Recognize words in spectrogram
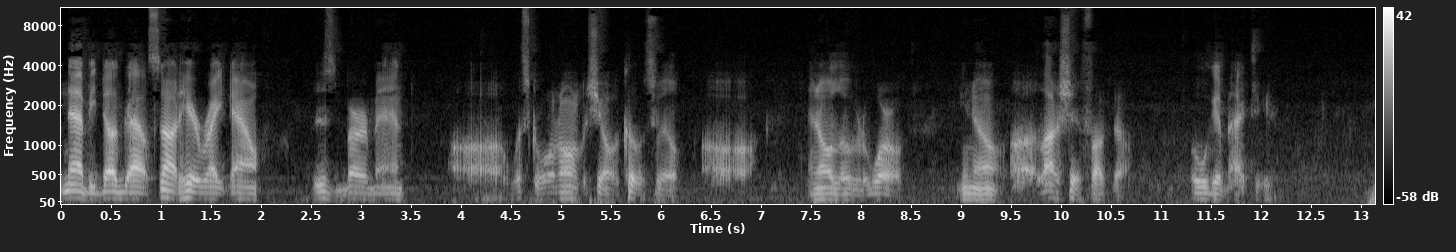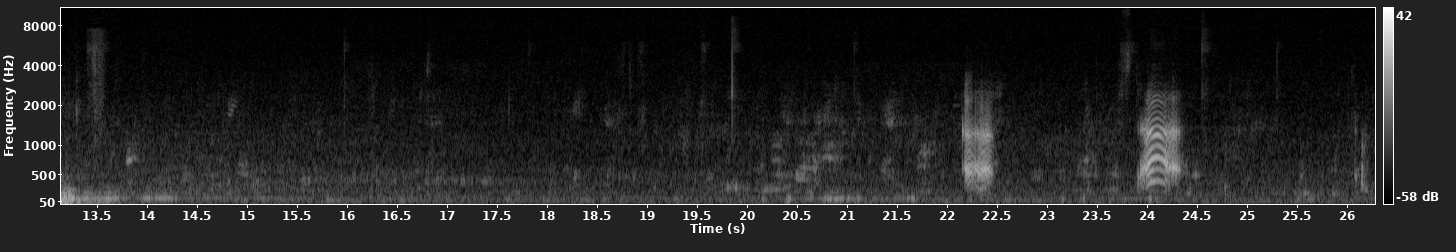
nappy dugouts not here right now. This is Birdman. Uh, what's going on with y'all at Coatesville uh, and all over the world? You know, uh, a lot of shit fucked up. But we'll get back to you. Uh, stop.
